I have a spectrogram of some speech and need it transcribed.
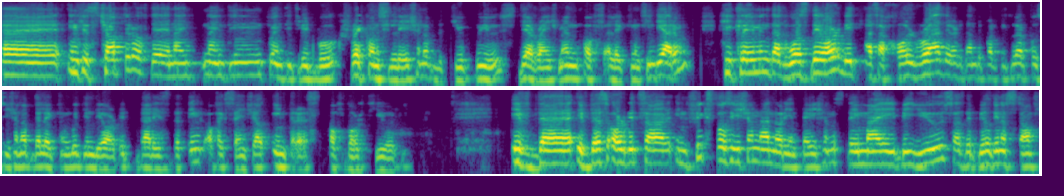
Uh, in his chapter of the 1923 book, Reconciliation of the Two Views, the arrangement of electrons in the atom, he claimed that was the orbit as a whole rather than the particular position of the electron within the orbit that is the thing of essential interest of Bohr. If, the, if these orbits are in fixed position and orientations, they might be used as the building stuff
